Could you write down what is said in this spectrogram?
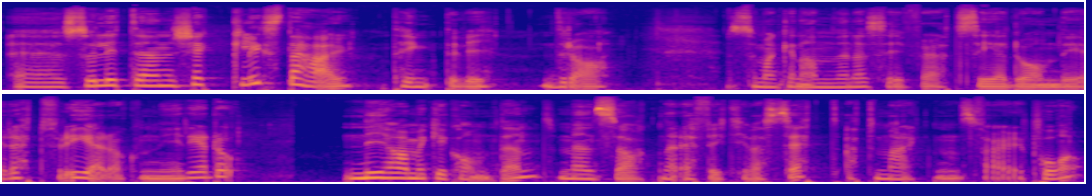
Eh, så lite en checklista här tänkte vi dra som man kan använda sig för att se då om det är rätt för er och om ni är redo. Ni har mycket content men saknar effektiva sätt att marknadsföra er på.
